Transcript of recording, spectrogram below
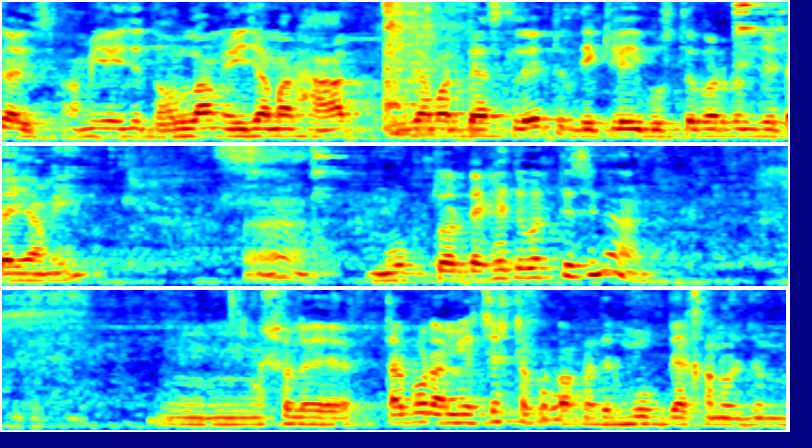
গাইজ আমি এই যে ধরলাম, এই যে আমার হাত, এই যে আমার ব্যাসলেট দেখলেই বুঝতে পারবেন যেটাই আমি। হ্যাঁ মুখ তো আর দেখাইতে পারতেছি না। আসলে তারপর আমি চেষ্টা করব আপনাদের মুখ দেখানোর জন্য।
